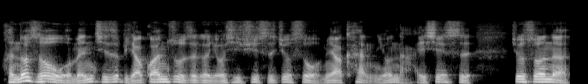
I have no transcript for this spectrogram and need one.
很多时候我们其实比较关注这个游戏叙事，就是我们要看有哪一些是。就是说呢，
